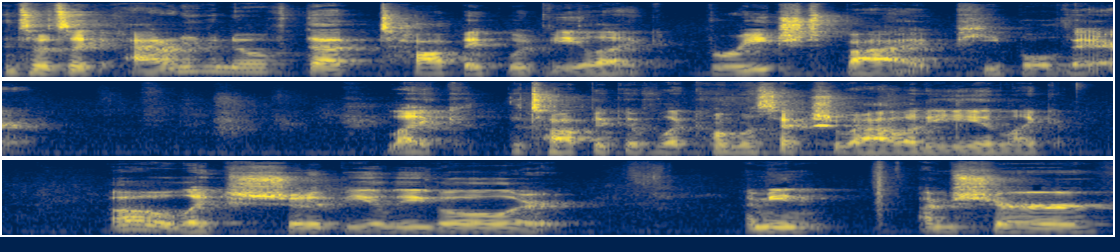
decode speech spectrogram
And so it's like, I don't even know if that topic would be like breached by people there. Like the topic of like homosexuality and like, oh, like, should it be illegal? Or, I mean, I'm sure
